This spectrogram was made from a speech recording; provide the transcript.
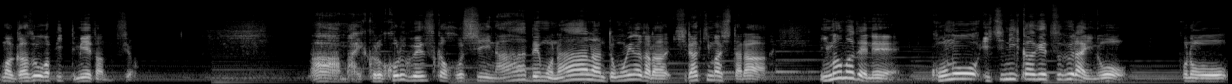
まあ画像がピッて見えたんですよ。ああ、マイクロコルグ S が欲しいな、でもな、なんて思いながら開きましたら、今までね、この1、2ヶ月ぐらいのこの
